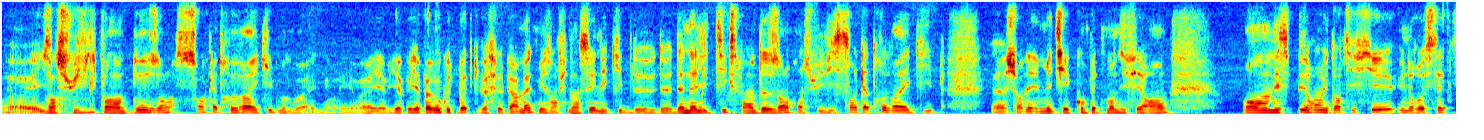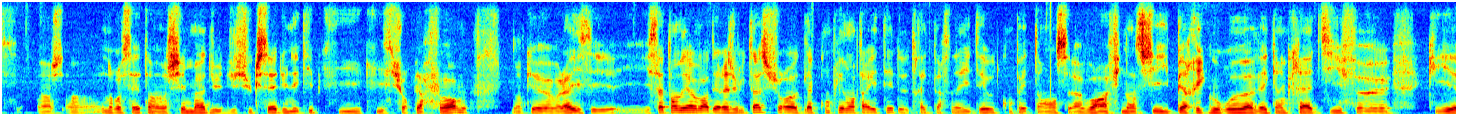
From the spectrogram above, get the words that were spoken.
ils ont suivi pendant deux ans 180 équipes. Donc, il n'y a, pas beaucoup de boîtes qui peuvent se le permettre, mais ils ont financé une équipe d'analytics pendant deux ans qui ont suivi 180 équipes euh, sur des métiers complètement différents en espérant identifier une recette, un, schéma du, succès d'une équipe qui, surperforme. Donc euh, voilà, il, s'attendait à avoir des résultats sur euh, de la complémentarité de traits de personnalité ou de compétences, avoir un financier hyper rigoureux avec un créatif euh, qui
